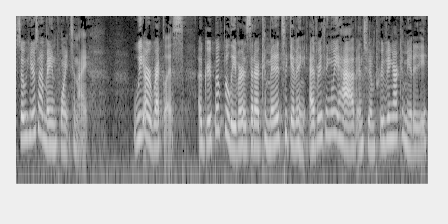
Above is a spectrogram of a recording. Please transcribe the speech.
So here's our main point tonight we are reckless, a group of believers that are committed to giving everything we have into improving our community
